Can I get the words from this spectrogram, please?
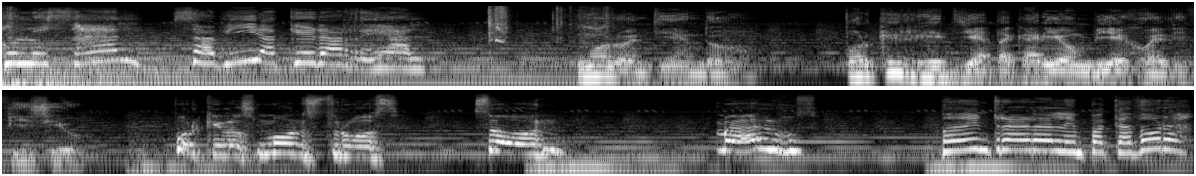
¡Colosal! Sabía que era real. No lo entiendo. ¿Por qué Richie atacaría un viejo edificio? Porque los monstruos son malos. Va a entrar a la empacadora.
